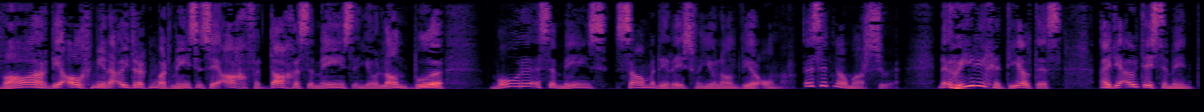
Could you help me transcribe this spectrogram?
waar die algemene uitdrukking wat mense sê, ag, vandag is 'n mens in jou land bo Môre is 'n mens saam met die res van jou land weer onder. Is dit nou maar so? Nou hierdie gedeeltes uit die Ou Testament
